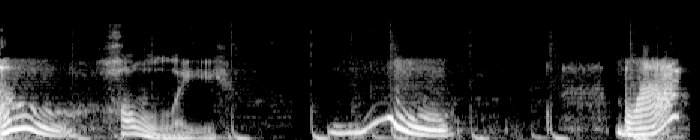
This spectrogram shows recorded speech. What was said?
Oh. Holy. Ooh. Black?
